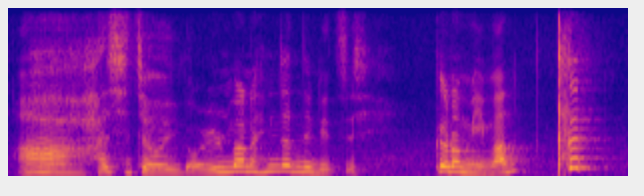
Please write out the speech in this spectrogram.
아, 아시죠? 이거 얼마나 힘든 일이지. 그럼 이만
